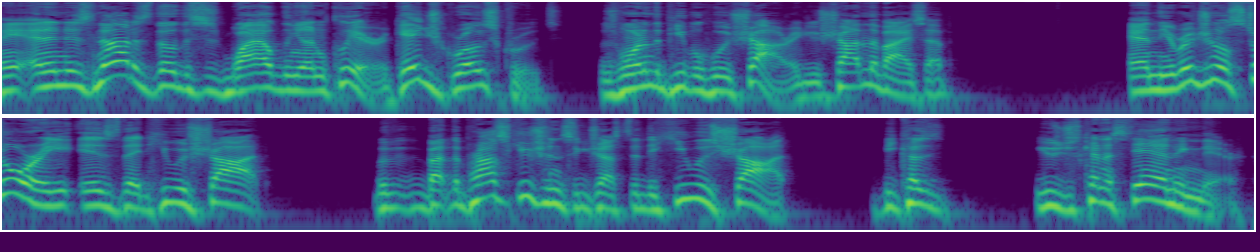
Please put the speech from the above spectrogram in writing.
And it is not as though this is wildly unclear. Gage Grosskreutz was one of the people who was shot, right? He was shot in the bicep. And the original story is that he was shot, but the prosecution suggested that he was shot because he was just kind of standing there,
